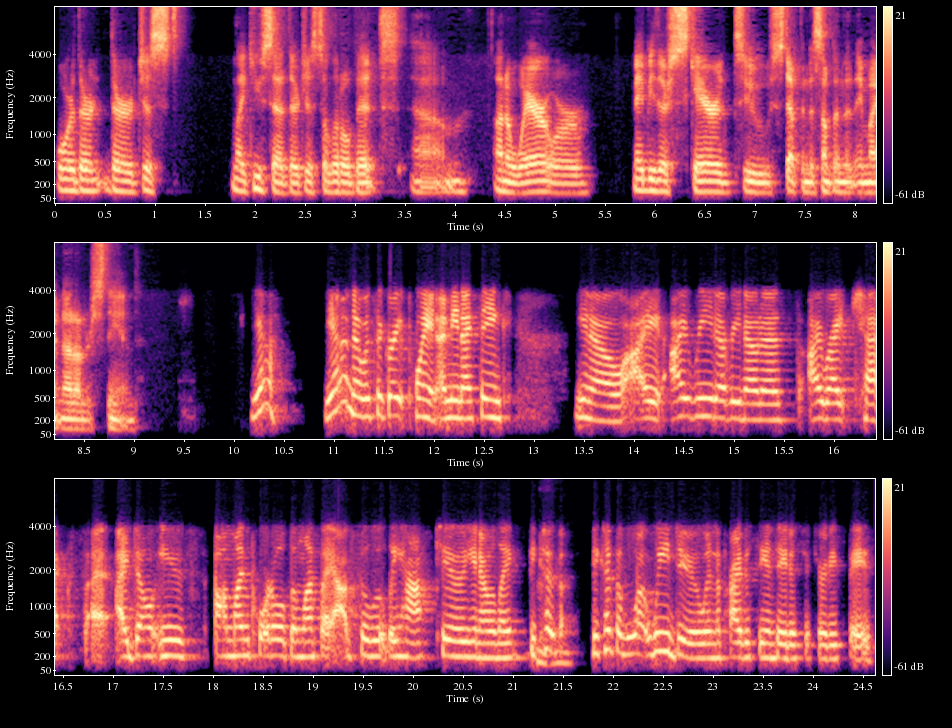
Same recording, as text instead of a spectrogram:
or they're they're just like you said, they're just a little bit um, unaware, or maybe they're scared to step into something that they might not understand. Yeah. Yeah, no, it's a great point. I mean, I think, you know, I I read every notice. I write checks. I, I don't use online portals unless I absolutely have to, you know, like because mm-hmm. because of what we do in the privacy and data security space,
